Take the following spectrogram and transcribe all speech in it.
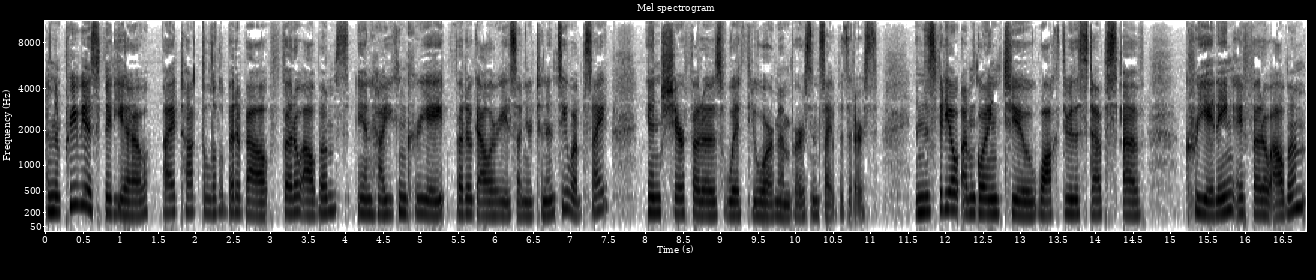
In the previous video, I talked a little bit about photo albums and how you can create photo galleries on your Tendenci website and share photos with your members and site visitors. In this video, I'm going to walk through the steps of creating a photo album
